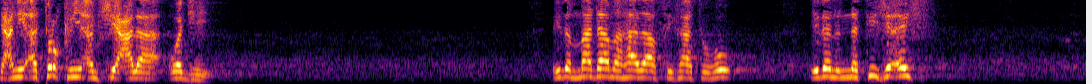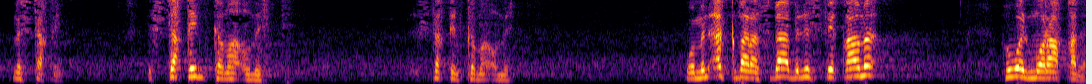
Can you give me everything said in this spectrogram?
يعني أتركني أمشي على وجهي. اذا ما دام هذا صفاته اذا النتيجة إيش؟ مستقيم استقم كما أمرت. استقم كما أمرت. ومن أكبر أسباب الاستقامة هو المراقبة.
